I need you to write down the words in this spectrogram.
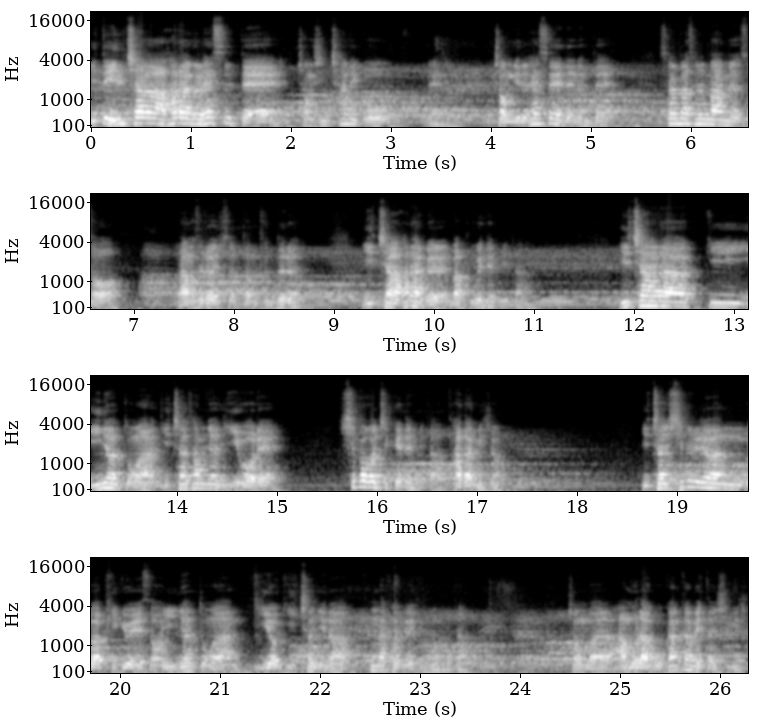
이때 1차 하락을 했을 때 정신 차리고 네, 정리를 했어야 되는데 설마 설마 하면서 망설여 있었던 분들은 2차 하락을 맛보게 됩니다. 2차 하락이 2년 동안 2003년 2월에 10억을 찍게 됩니다. 바닥이죠. 2011년과 비교해서 2년 동안 2억 2천이나 폭락하게 된 겁니다. 정말 암울하고 깜깜했던 시기죠.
